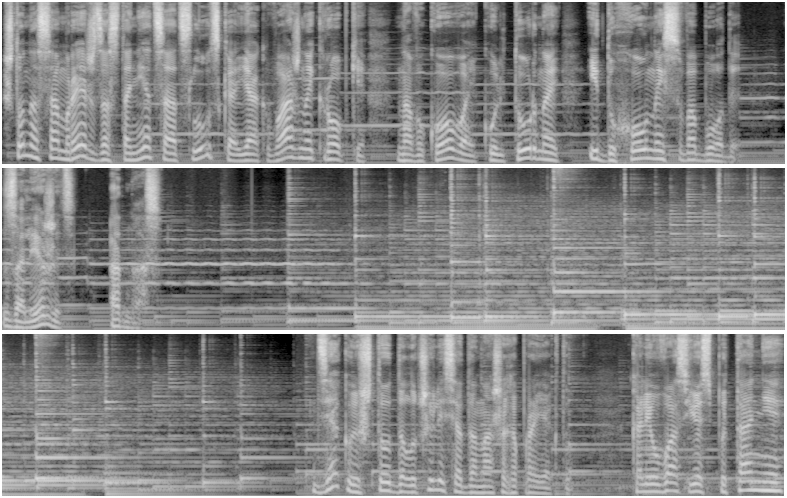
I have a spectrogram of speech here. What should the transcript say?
Што насамрэч застанецца ад слуцка як важнай кропкі навуковай, культурнай і духоўнай свабоды, залежыць ад нас. Дзякую, што далучыліся да нашага праекту. Калі ў вас ёсць пытанні,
